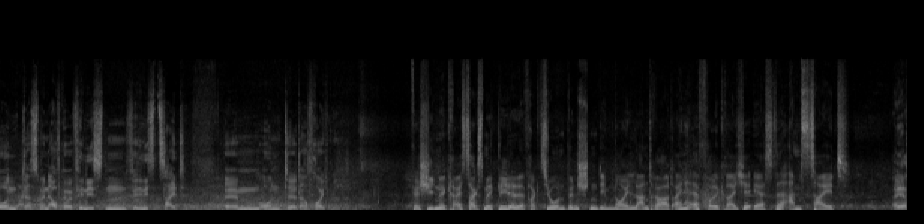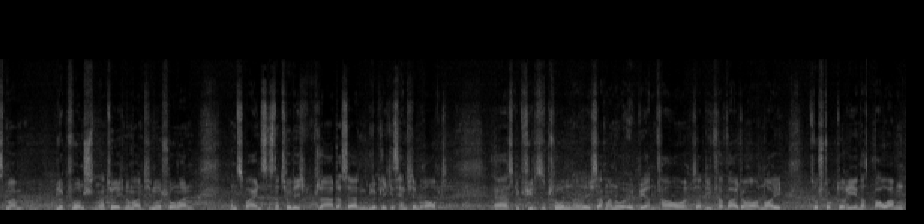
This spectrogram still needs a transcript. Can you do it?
Und das ist meine Aufgabe für die, nächsten, für die nächste Zeit. Ähm, und äh, darauf freue ich mich. Verschiedene Kreistagsmitglieder der Fraktion wünschten dem neuen Landrat eine erfolgreiche erste Amtszeit. Erstmal Glückwunsch natürlich nochmal an Tino Schomann. Und zweitens ist natürlich klar, dass er ein glückliches Händchen braucht. Äh, es gibt viel zu tun. Ich sage mal nur ÖPNV, die Verwaltung neu zu strukturieren, das Bauamt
